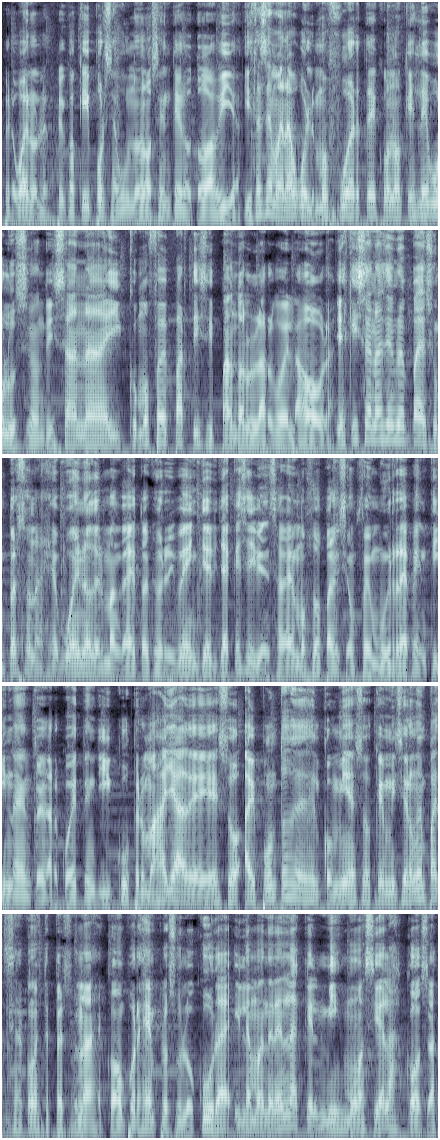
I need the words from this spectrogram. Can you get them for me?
pero bueno lo explico aquí por si alguno no se enteró todavía. Y esta semana volvemos fuerte con lo que es la evolución de Isana y cómo fue participando a lo largo de la obra. Y es que Isana siempre parece un personaje bueno del manga de Tokyo Revenger, ya que si bien sabemos su aparición fue muy repentina dentro del arco de Tenjiku, pero más allá de eso, hay puntos desde el comienzo que me hicieron empatizar con este personaje, como por ejemplo su locura y la manera en la que él mismo hacía las cosas.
